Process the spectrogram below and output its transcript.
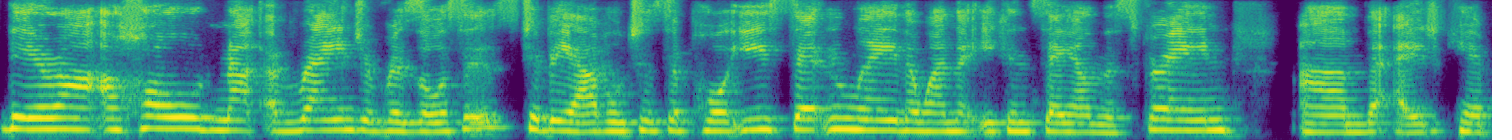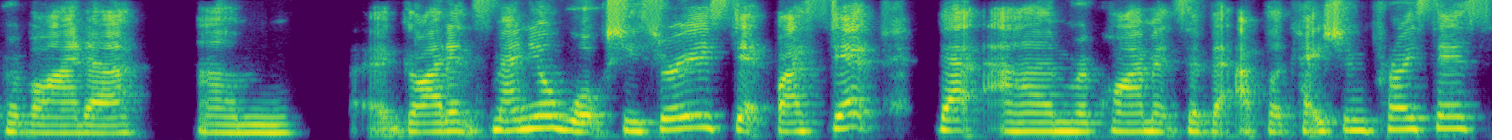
There are a whole a range of resources to be able to support you. Certainly, the one that you can see on the screen, um, the aged care provider um, guidance manual walks you through step by step the um, requirements of the application process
